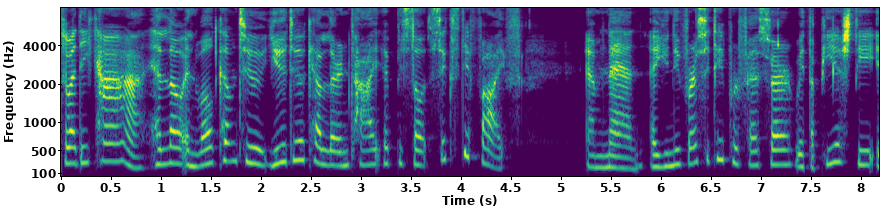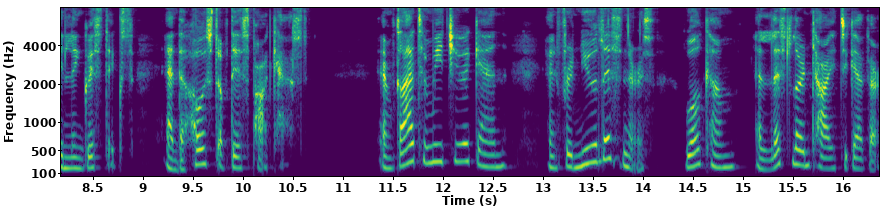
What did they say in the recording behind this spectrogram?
สวัสดีค่ะ Hello and welcome to You Do Can Learn Thai episode 65. I'm Nan, a university professor with a PhD in linguistics and the host of this podcast. I'm glad to meet you again, and for new listeners, welcome and let's learn Thai together.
